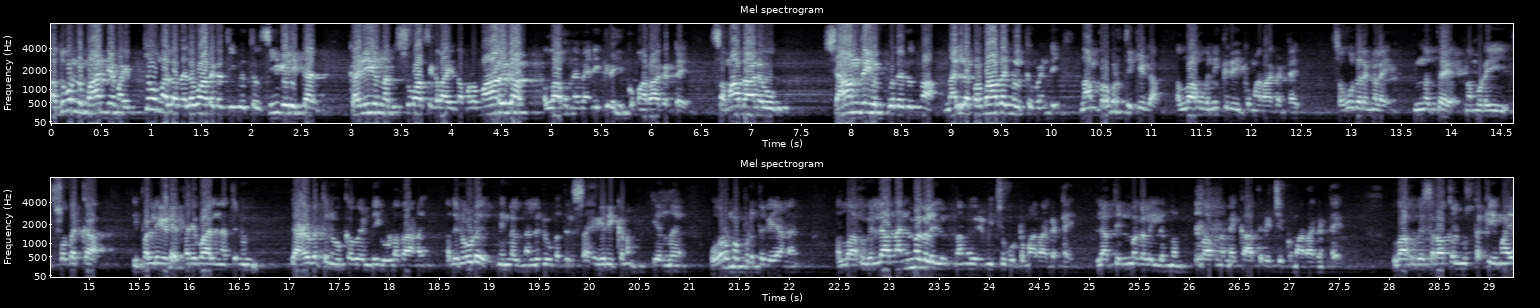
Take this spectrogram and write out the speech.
അതുകൊണ്ട് മാന്യമായ ഏറ്റവും നല്ല നിലപാടുകൾ ജീവിതത്തിൽ സ്വീകരിക്കാൻ കഴിയുന്ന വിശ്വാസികളായി നമ്മൾ മാറുക. അള്ളാഹു നമ്മെ അനുഗ്രഹിക്കുമാറാകട്ടെ. സമാധാനവും ശാന്തിയും പുലരുന്ന നല്ല പ്രഭാതങ്ങൾക്ക് വേണ്ടി നാം പ്രവർത്തിക്കുക. അള്ളാഹു അനുഗ്രഹിക്കുമാറാകട്ടെ. സഹോദരങ്ങളെ ഇന്നത്തെ നമ്മുടെ ഈ സ്വതക്ക ഈ പള്ളിയുടെ പരിപാലനത്തിനും ദാഴ്വത്തിനും ഒക്കെ വേണ്ടിയുള്ളതാണ്. അതിനോട് നിങ്ങൾ നല്ല രൂപത്തിൽ സഹകരിക്കണം എന്ന് ഓർമ്മപ്പെടുത്തുകയാണ്. അള്ളാഹു എല്ലാ നന്മകളിലും നമ്മെ ഒരുമിച്ച് കൂട്ടുമാറാകട്ടെ. എല്ലാ തിന്മകളിൽ നിന്നും അള്ളാഹു നമ്മെ കാത്തിരക്ഷിക്കുമാറാകട്ടെ. അള്ളാഹു ബിസ്റാത്തുൽ മുസ്തഖീമായ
